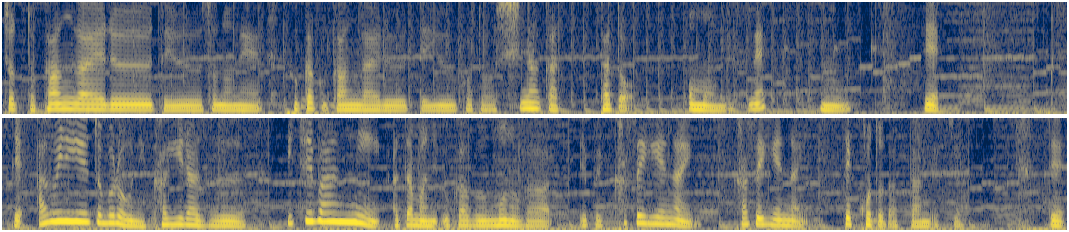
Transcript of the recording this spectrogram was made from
ちょっと考えるっていうそのね深く考えるっていうことをしなかったと思うんですね。うん、ででアフィリエイトブログに限らず一番に頭に浮かぶものがやっぱり稼げない稼げない。ってことだったんですよ。で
